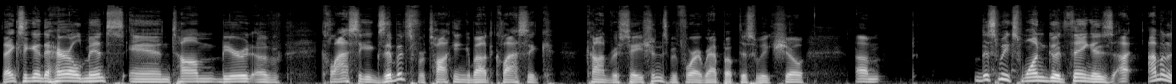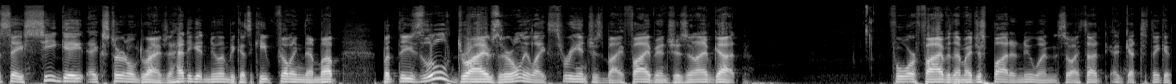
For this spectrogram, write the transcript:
Thanks again to Harold Mintz and Tom Beard of Classic Exhibits for talking about classic conversations before I wrap up this week's show. Um, this week's one good thing is I, am going to say Seagate external drives. I had to get new one because I keep filling them up. But these little drives that are only like three inches by five inches, and I've got four or five of them. I just bought a new one, so I thought I'd got to thinking,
